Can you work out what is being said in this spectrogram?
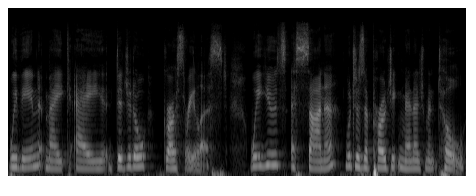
we then make a digital grocery list. We use Asana, which is a project management tool.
